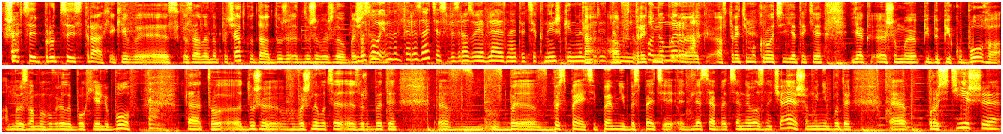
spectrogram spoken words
щоб цей про цей страх, який ви е, сказали на початку, да, дуже дуже важливо. Бачите? Бо слово інвентаризація собі зразу уявляє, знаєте, ці книжки інвентарі Та, там, а в третьому, по номерах. А в третьому кроці є таке, як е, що ми під опіку Бога, а ми з вами говорили, Бог є любов. Так. Та, то е, дуже важливо це зробити в, в, в безпеці, певній безпеці для себе. Це не означає, що мені буде простіше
